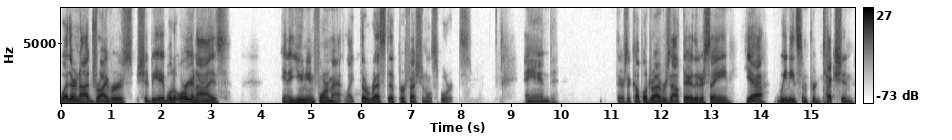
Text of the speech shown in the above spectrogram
whether or not drivers should be able to organize in a union format like the rest of professional sports. And there's a couple of drivers out there that are saying, yeah, we need some protection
